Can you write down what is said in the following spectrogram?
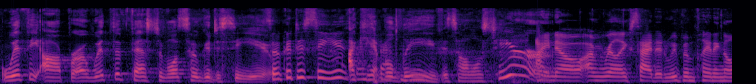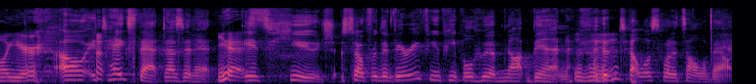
with the opera, with the festival. It's so good to see you. So good to see you. I can't believe it's almost here. I know. I'm really excited. We've been planning all year. oh, it takes that, doesn't it? Yes. It's huge. So for the very few people who have not been, mm -hmm. tell us what it's all about.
